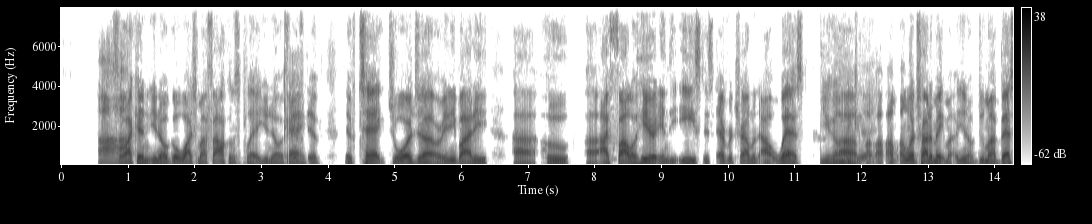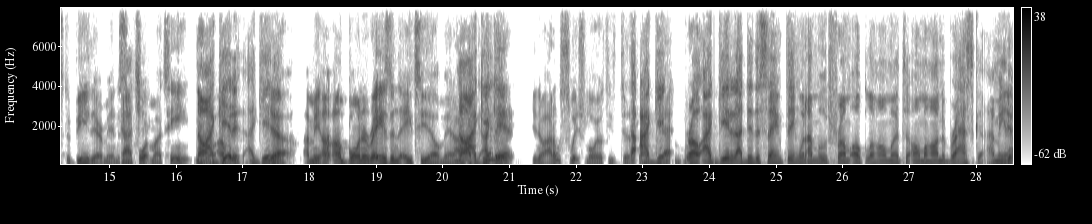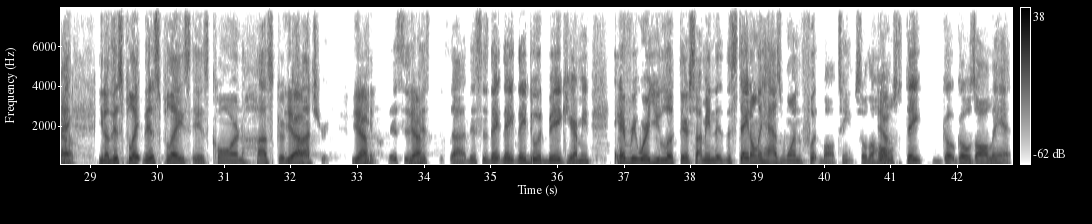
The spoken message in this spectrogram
Ah. So I can, you know, go watch my Falcons play. You know, okay. if, if if Tech, Georgia, or anybody uh, who uh, I follow here in the East is ever traveling out west, you're gonna be um, good. I, am gonna try to make my, you know, do my best to be there, man, to gotcha. support my team. No, you know, I get I'm, it. I get yeah. it. Yeah, I mean, I, am born and raised in the ATL, man. No, I, I get it you know, I don't switch loyalties just. Like I get, that. bro. I get it. I did the same thing when I moved from Oklahoma to Omaha, Nebraska. I mean, yeah. I, you know, this place, this place is corn husker yeah. country. Yeah, you know, this is yeah. this is uh, this is they they they do it big here. I mean, everywhere you look, there's. I mean, the, the state only has one football team, so the whole yeah. state go, goes all in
